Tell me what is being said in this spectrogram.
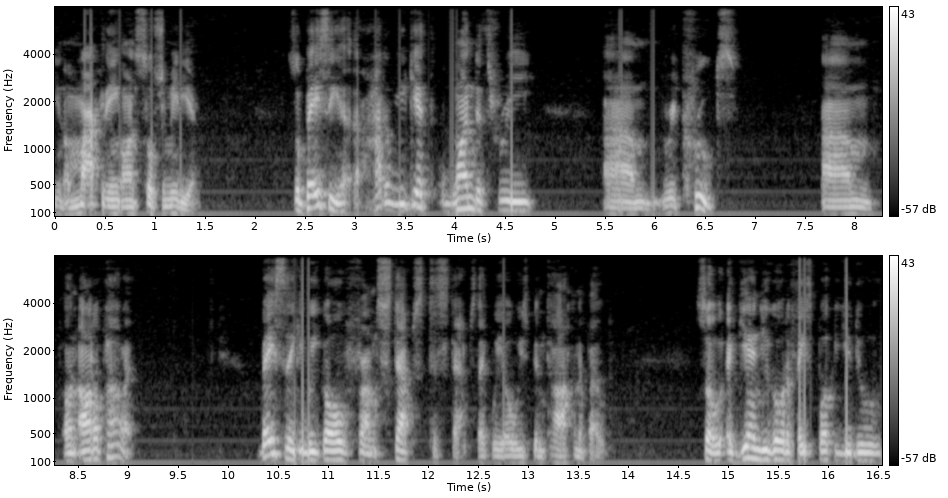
you know marketing on social media. So basically, how do we get one to three um, recruits um, on autopilot? Basically, we go from steps to steps, like we always been talking about. So again, you go to Facebook and you do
